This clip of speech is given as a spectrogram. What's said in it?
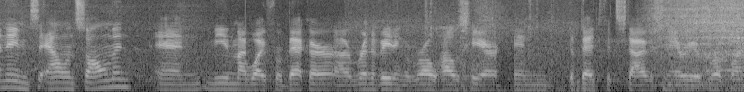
name's Alan Solomon, and me and my wife Rebecca are renovating a row house here in the Bedford Stuyvesant area of Brooklyn.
